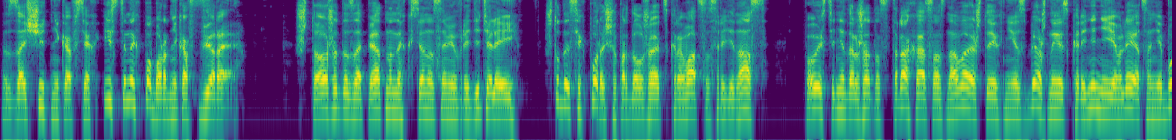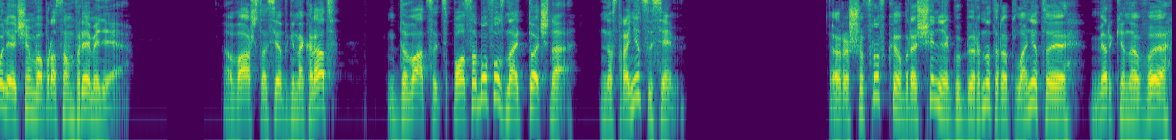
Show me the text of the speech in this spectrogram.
защитников всех истинных поборников веры. Что же до запятнанных ксеносами вредителей, что до сих пор еще продолжают скрываться среди нас, пусть они дрожат от страха, осознавая, что их неизбежное искоренение является не более чем вопросом времени. Ваш сосед-генократ? 20 способов узнать точно! На странице 7. Расшифровка обращения губернатора планеты Меркина В.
